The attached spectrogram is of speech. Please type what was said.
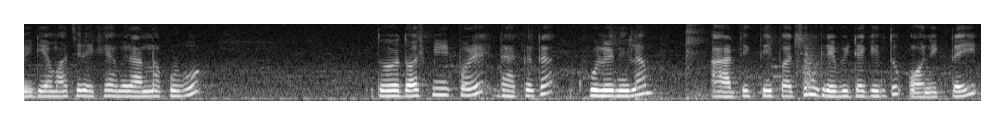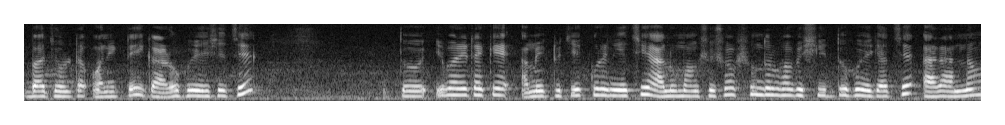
মিডিয়াম আঁচে রেখে আমি রান্না করব। তো দশ মিনিট পরে ঢাকনাটা খুলে নিলাম। আর দেখতেই পাচ্ছেন গ্রেভিটা কিন্তু অনেকটাই বা ঝোলটা অনেকটাই গাঢ় হয়ে এসেছে। তো এবার এটাকে আমি একটু চেক করে নিয়েছি, আলু মাংস সব সুন্দরভাবে সিদ্ধ হয়ে গেছে আর রান্নাও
